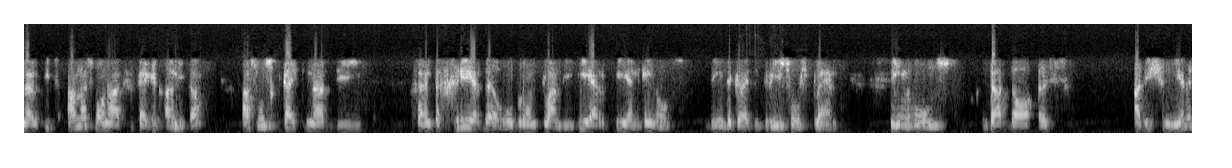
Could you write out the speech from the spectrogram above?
Nou iets anders waarna ek gekyk het Anita, as ons kyk na die geïntegreerde hulpbronplan, die ERP in Engels, die Integrated Resource Plan, sien ons dat daar is addisionele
